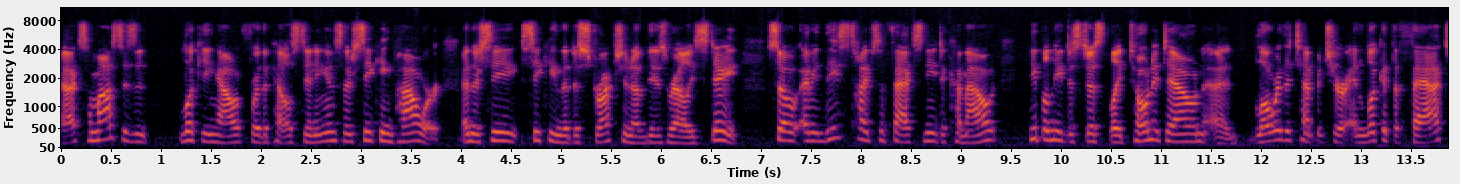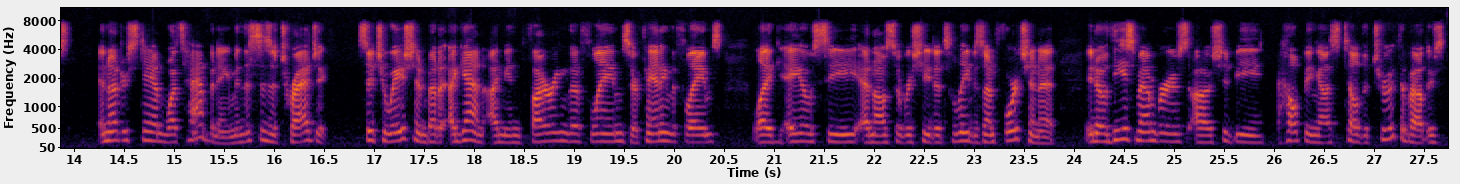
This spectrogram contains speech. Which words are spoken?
attacks. Hamas isn't looking out for the Palestinians. They're seeking power and they're see, seeking the destruction of the Israeli state. So, I mean, these types of facts need to come out. People need to just like tone it down, and lower the temperature, and look at the facts and understand what's happening. I mean, this is a tragic situation, but again, I mean, firing the flames or fanning the flames like AOC and also Rashida Tlaib is unfortunate you know, these members uh, should be helping us tell the truth about. There's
